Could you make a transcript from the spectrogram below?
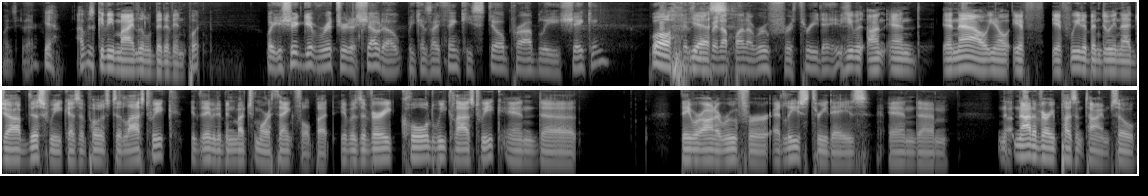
Was there? Yeah, I was giving my little bit of input. Well, you should give Richard a shout out because I think he's still probably shaking Well, yes, he's been up on a roof for three days. he was on, and and now you know if if we'd have been doing that job this week as opposed to last week, they would have been much more thankful. But it was a very cold week last week, and uh, they were on a roof for at least three days, and um, n- Uh, not a very pleasant time. So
